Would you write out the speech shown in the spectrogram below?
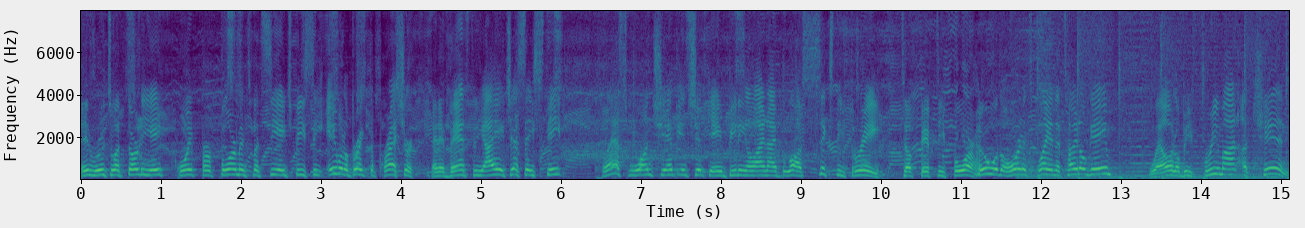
en route to a 38-point performance, but CHBC able to break the pressure and advance to the IHSA state Class 1 championship game, beating Illini Bluffs 63 to 54. Who will the Hornets play in the title game? Well, it'll be Fremont Akin.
